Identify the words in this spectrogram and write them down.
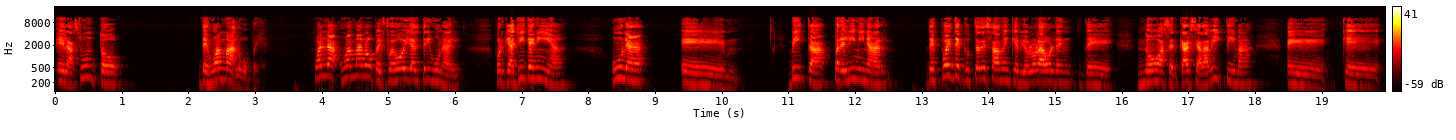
el asunto de Juanma López. Juan Juanma López fue hoy al tribunal porque allí tenía una eh, vista preliminar después de que ustedes saben que violó la orden de no acercarse a la víctima, eh, que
